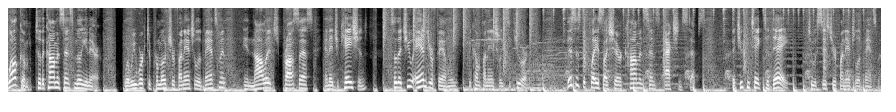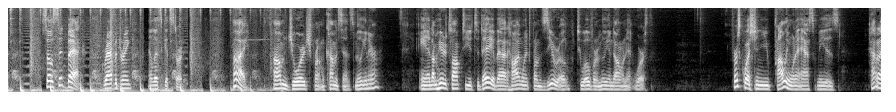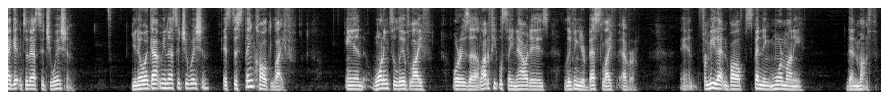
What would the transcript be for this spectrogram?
Welcome to the Common Sense Millionaire, where we work to promote your financial advancement in knowledge, process, and education so that you and your family become financially secure. This is the place I share common sense action steps that you can take today to assist your financial advancement. So sit back, grab a drink, and let's get started. Hi, I'm George from Common Sense Millionaire, and I'm here to talk to you today about how I went from zero to over a million dollar net worth. First question you probably want to ask me is How did I get into that situation? You know what got me in that situation? It's this thing called life and wanting to live life, or as a lot of people say nowadays, living your best life ever. And for me, that involved spending more money than month.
